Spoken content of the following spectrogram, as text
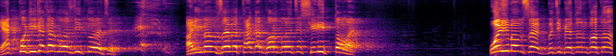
এক কোটি টাকার মসজিদ করেছে। আর ইমাম সাহেবের থাকার ঘর করেছে সিঁড়ির তলায়। ওই ইমাম সাহেব, বলছি, বেতন কত?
